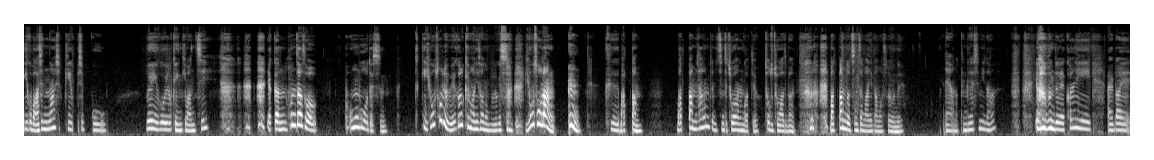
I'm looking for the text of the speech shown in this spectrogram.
이거 맛있나 싶기 싶고 왜 이거 이렇게 인기 많지? 약간 혼자서 홍보됐음. 특히 효소를 왜 그렇게 많이 사나 모르겠어요. 효소랑 그 맛밤. 맛밤 사람들이 진짜 좋아하는 것 같아요. 저도 좋아하지만 맛밤도 진짜 많이 담았어요 오늘. 네 아무튼 그랬습니다. 여러분들의 컬리 알바에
